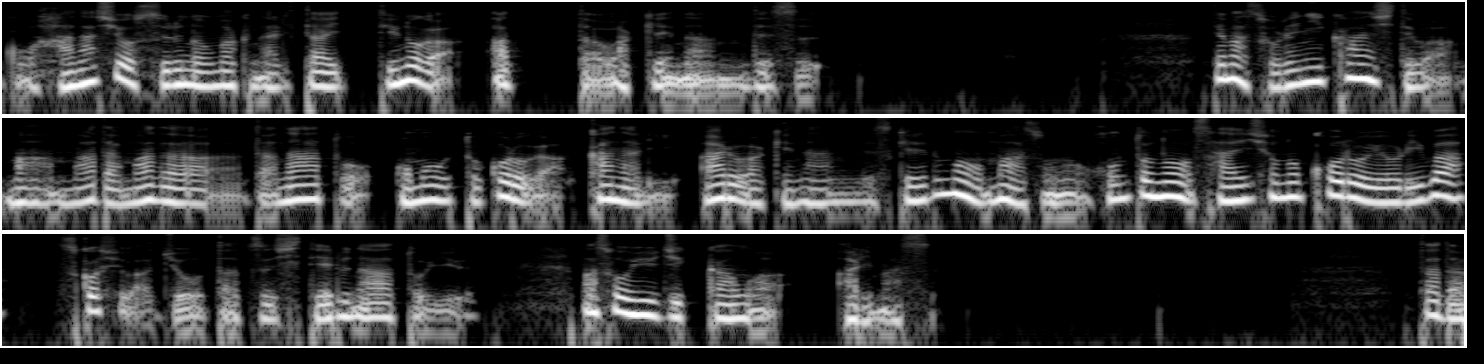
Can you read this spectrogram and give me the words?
こう話をするの上手くなりたいっていうのがあったわけなんです。で、まあそれに関しては、まあまだまだだなと思うところがかなりあるわけなんですけれども、まあその本当の最初の頃よりは少しは上達してるなという、まあそういう実感はあります。ただ、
